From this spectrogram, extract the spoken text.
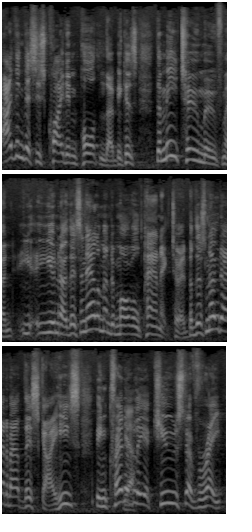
I think this is quite important, though, because the Me Too movement, you, you know, there's an element of moral panic to it, but there's no doubt about this guy. He's been credibly yeah. accused of rape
